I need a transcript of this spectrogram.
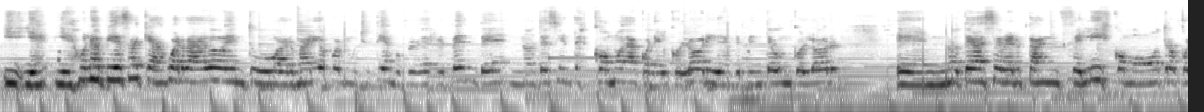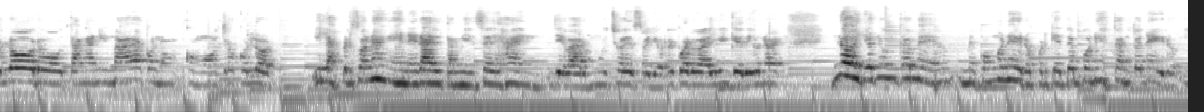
y, y, es, una pieza que has guardado en tu armario por mucho tiempo, pero de repente no te sientes cómoda con el color y de repente un color eh, no te hace ver tan feliz como otro color o tan animada como, como otro color y las personas en general también se dejan llevar mucho de eso. Yo recuerdo a alguien que dijo una vez, no, yo nunca me, me pongo negro, ¿por qué te pones tanto negro? Y,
